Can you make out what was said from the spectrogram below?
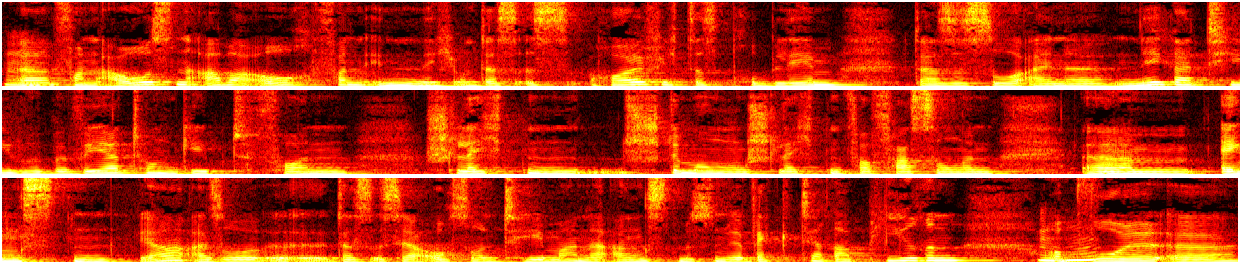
äh, mhm. von außen, aber auch von innen nicht. Und das ist häufig das Problem, dass es so eine negative Bewertung gibt von schlechten Stimmungen, schlechten Verfassungen, ähm, mhm. Ängsten. Ja, also äh, das ist ja auch so ein Thema. Eine Angst müssen wir wegtherapieren, mhm. obwohl äh,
